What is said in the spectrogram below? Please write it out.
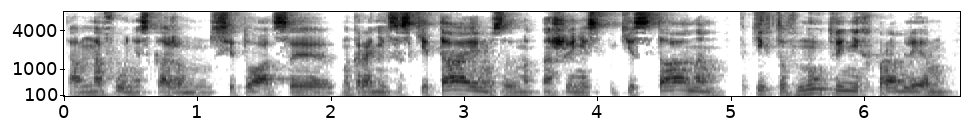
там на фоне, скажем, ситуации на границе с Китаем, взаимоотношений с Пакистаном, каких-то внутренних проблем.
